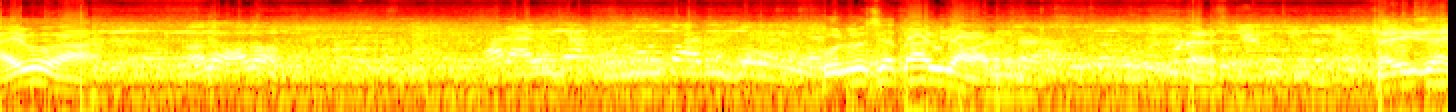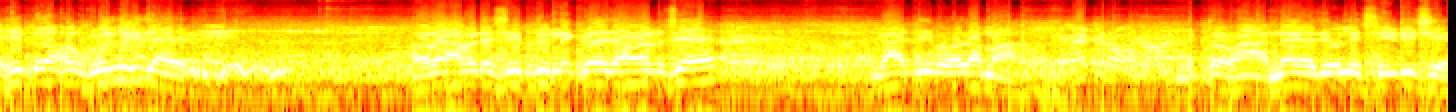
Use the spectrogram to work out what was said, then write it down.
આવ્યું? હા. હાલો હાલો. ખુલ્લું છે તો આવી જવાનું. થઈ જાય તો આમ ખુલ્લી જાય. હવે આપણે સીધું નીકળી જવાનું છે ગાડી ઓલામાં. મેટ્રો. મેટ્રો હા નહીં હજી ઓલી સીડી છે.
